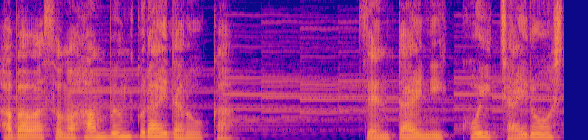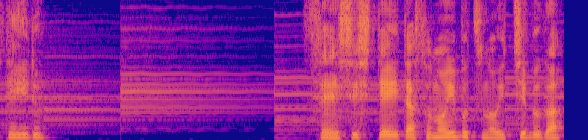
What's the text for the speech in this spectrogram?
幅はその半分くらいだろうか。全体に濃い茶色をしている。静止していたその異物の一部が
